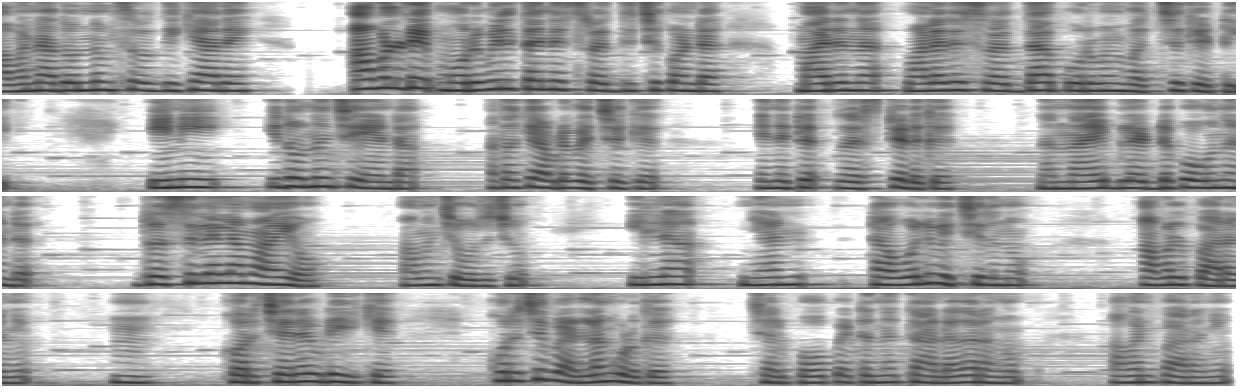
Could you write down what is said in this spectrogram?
അവൻ അതൊന്നും ശ്രദ്ധിക്കാതെ അവളുടെ മുറിവിൽ തന്നെ ശ്രദ്ധിച്ചുകൊണ്ട് മരുന്ന് വളരെ ശ്രദ്ധാപൂർവം വച്ച് കെട്ടി. ഇനി ഇതൊന്നും ചെയ്യേണ്ട. അതൊക്കെ അവിടെ വെച്ചേക്ക്. എന്നിട്ട് റെസ്റ്റ് എടുക്ക്. നന്നായി ബ്ലഡ് പോകുന്നുണ്ട്. ഡ്രസ്സിലെല്ലാം ആയോ? അവൻ ചോദിച്ചു. ഇല്ല ഞാൻ ടവൽ വെച്ചിരുന്നു. അവൾ പറഞ്ഞു. "ഉം, കുറച്ചേരം ഇവിടെ ഇരിക്കെ. കുറച്ച് വെള്ളം കൊടുക്ക്. ചിലപ്പോൾ പെട്ടെന്ന് തല കറങ്ങും അവൻ പറഞ്ഞു.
